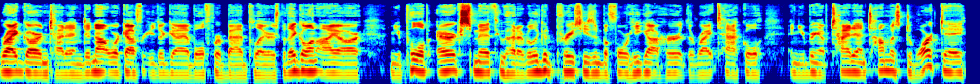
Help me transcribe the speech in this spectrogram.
right guard and tight end. Did not work out for either guy. Both were bad players, but they go on IR, and you pull up Eric Smith, who had a really good preseason before he got hurt, the right tackle, and you bring up tight end Thomas Duarte,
